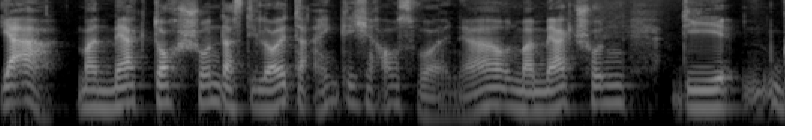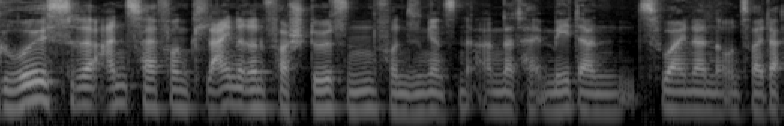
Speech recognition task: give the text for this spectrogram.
ja, man merkt doch schon, dass die Leute eigentlich raus wollen, ja, und man merkt schon die größere Anzahl von kleineren Verstößen von diesen ganzen anderthalb Metern zueinander und so weiter.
